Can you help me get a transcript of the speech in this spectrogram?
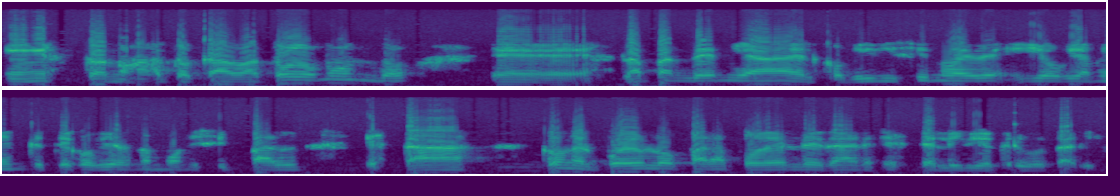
En esto nos ha tocado a todo mundo, eh, la pandemia, el COVID-19 y obviamente este gobierno municipal está con el pueblo para poderle dar este alivio tributario.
